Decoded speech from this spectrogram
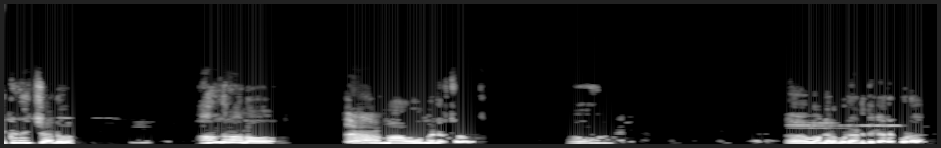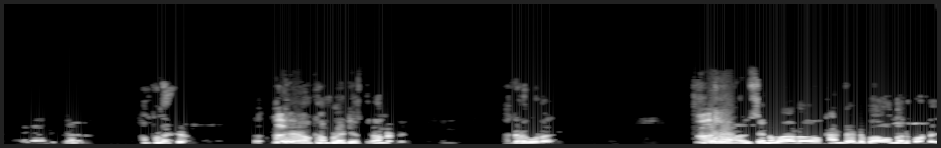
ఇక్కడ ఇచ్చాను ఆంధ్రాలో మా హోమ్ మినిస్టర్ వంగలపూడి అనిత గారికి కూడా కంప్లైంట్ కంప్లైంట్ ఇస్తున్నానండి అక్కడ కూడా. సినిమాలో కంటెంట్ బాగుంది అనుకోండి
